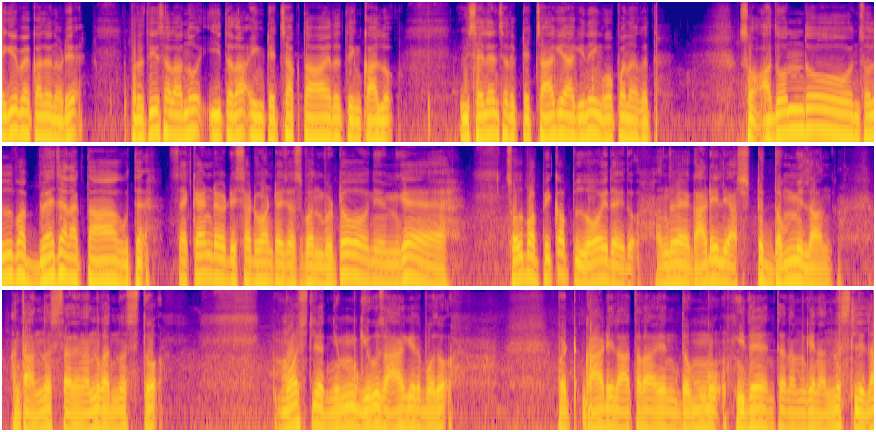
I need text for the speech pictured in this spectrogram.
ತೆಗಿಬೇಕಾದ್ರೆ ನೋಡಿ, ಪ್ರತಿ ಸಲವೂ ಈ ಥರ ಹಿಂಗೆ ಟಚ್ ಆಗ್ತಾ ಇರುತ್ತೆ ಹಿಂಗೆ ಕಾಲು. ಈ ಸೈಲೆನ್ಸ್ ಅದಕ್ಕೆ ಟಚ್ ಆಗಿ, ಆಗಿನೇ ಹಿಂಗೆ ಓಪನ್ ಆಗುತ್ತೆ. ಸೊ ಅದೊಂದು ಒಂದು ಸ್ವಲ್ಪ ಬೇಜಾರಾಗ್ತಾ ಆಗುತ್ತೆ. ಸೆಕೆಂಡ್ ಡಿಸ್ಅಡ್ವಾಂಟೇಜಸ್ ಬಂದ್ಬಿಟ್ಟು ನಿಮಗೆ ಸ್ವಲ್ಪ ಪಿಕಪ್ ಲೋ ಇದೆ ಇದು. ಅಂದರೆ ಗಾಡೀಲಿ ಅಷ್ಟು ದಮ್ ಇಲ್ಲ ಅಂತ ಅಂತ ಅನ್ನಿಸ್ತದೆ ನನಗೆ ಅನ್ನಿಸ್ತು ಮೋಸ್ಟ್ಲಿ ಅದು ನಿಮ್ಗೆ ಯೂಸ್ ಆಗಿರ್ಬೋದು. ಬಟ್ ಗಾಡೀಲಿ ಆ ಥರ ಏನು ದಮ್ಮು ಇದೆ ಅಂತ ನಮಗೇನು ಅನ್ನಿಸ್ಲಿಲ್ಲ.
